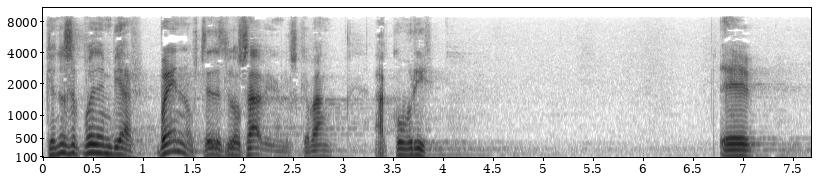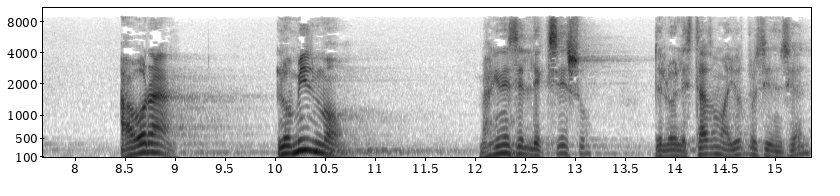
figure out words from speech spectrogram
que no se puede enviar. Bueno, ustedes lo saben, los que van a cubrir. Eh, ahora Lo mismo, imagínense el exceso de lo del Estado Mayor Presidencial,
